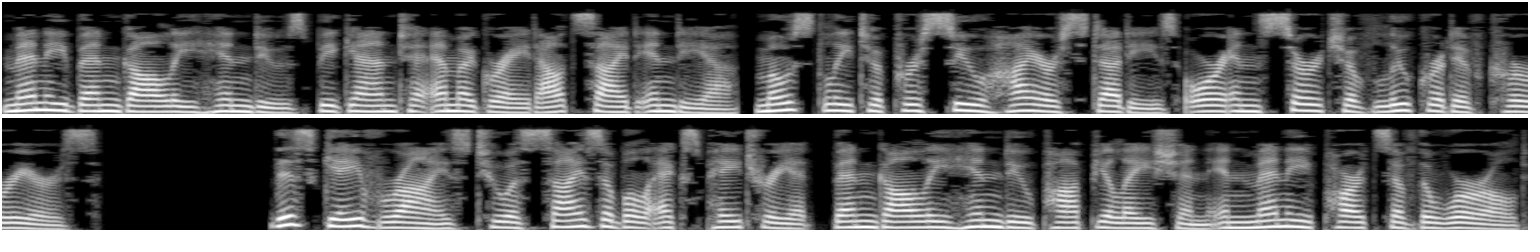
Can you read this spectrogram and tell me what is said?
many Bengali Hindus began to emigrate outside India, mostly to pursue higher studies or in search of lucrative careers. This gave rise to a sizable expatriate Bengali Hindu population in many parts of the world.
